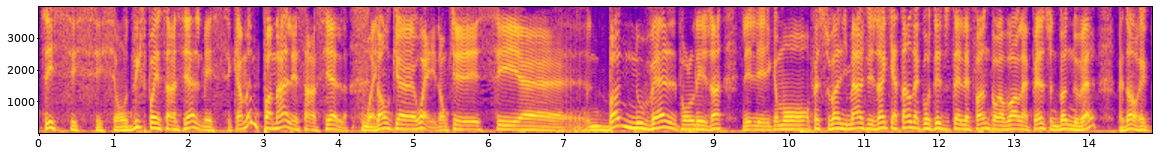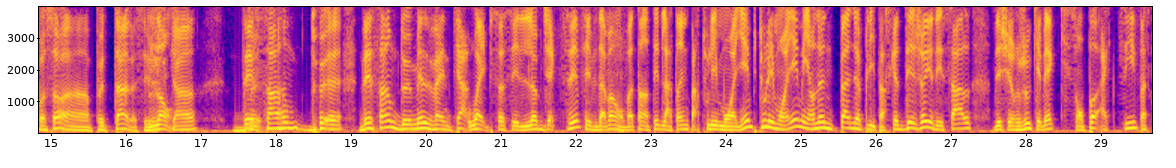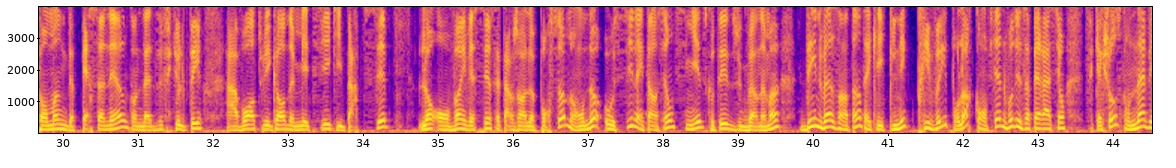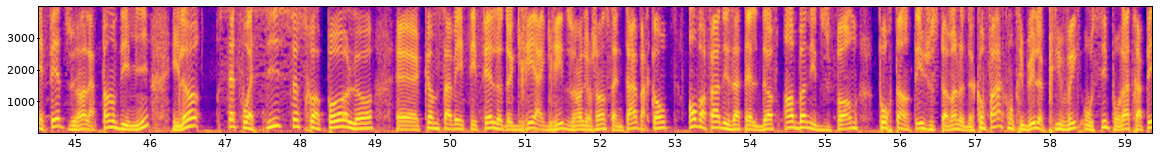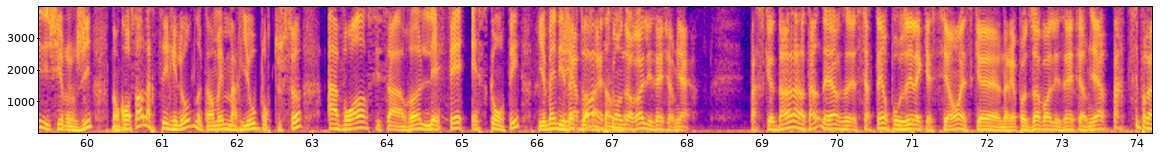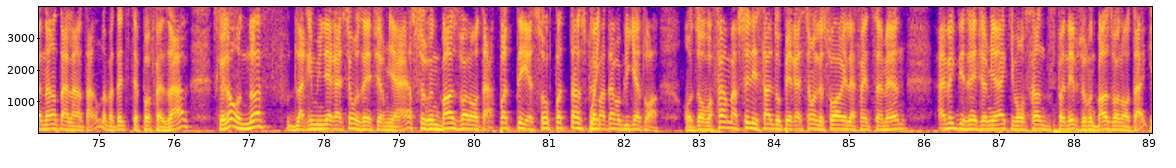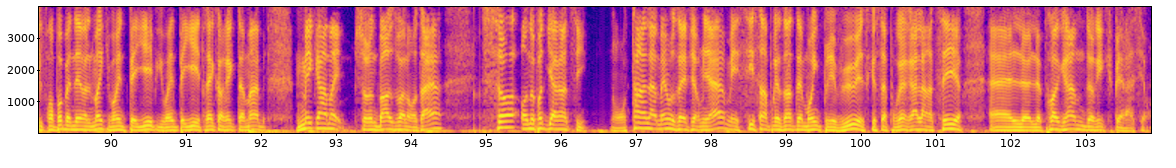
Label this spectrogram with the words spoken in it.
Tu sais, c'est, c'est, c'est- on dit que c'est pas essentiel, mais c'est quand même pas mal essentiel. Ouais. Donc, euh, ouais, donc euh, c'est euh, une bonne nouvelle pour les gens. Les, les- comme on, on fait souvent l'image, les gens qui attendent à côté du téléphone pour avoir l'appel, c'est une bonne nouvelle. Maintenant, on règle pas ça en peu de temps. Là. C'est jusqu'en décembre, euh, décembre 2024. Ouais, puis ça c'est l'objectif. Évidemment, on va tenter de l'atteindre par tous les moyens, puis tous les moyens, mais il y en a une panoplie parce que déjà il y a des salles de chirurgie au Québec qui sont pas actives parce qu'on manque de personnel, qu'on a de la difficulté à avoir tous les corps de métier qui participent. Là, on va investir cet argent-là pour ça, mais on a aussi l'intention de signer du côté du gouvernement des nouvelles ententes avec les cliniques privées pour leur confier à nouveau des opérations. C'est quelque chose qu'on avait fait durant la pandémie et là cette fois-ci, ce sera pas là euh, comme ça avait été fait là, de gré à gré durant l'urgence sanitaire. Par contre, on va faire des appels d'offres en bonne et due forme pour tenter justement là, de faire contribuer le privé aussi pour rattraper les chirurgies. Donc, on sort l'artillerie lourde là, quand même, Mario, pour tout ça, à voir si ça aura l'effet escompté. Il y a bien des gens qui doivent voir, est-ce attendre. qu'on aura les infirmières? Parce que dans l'entente, d'ailleurs, certains ont posé la question, est-ce qu'on n'aurait pas dû avoir les infirmières partie prenante à l'entente? Ben, Peut-être que c'était pas faisable. Parce que là, on offre de la rémunération aux infirmières sur une base volontaire. Pas de TSO, pas de temps supplémentaire obligatoire. On dit, on va faire marcher les salles d'opération le soir et la fin de semaine avec des infirmières qui vont se rendre disponibles sur une base volontaire, qui le feront pas bénévolement, qui vont être payées, puis qui vont être payées très correctement, mais quand même, sur une base volontaire. Ça, on n'a pas de garantie. On tend la main aux infirmières, mais s'ils s'en présentaient moins que prévu, est-ce que ça pourrait ralentir euh, le, programme de récupération?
